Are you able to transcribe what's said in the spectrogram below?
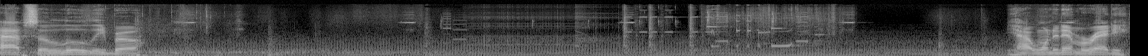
Absolutely, bro. You had one of them ready.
